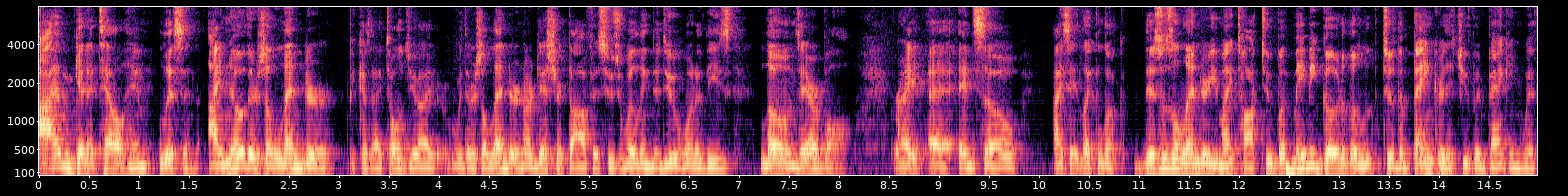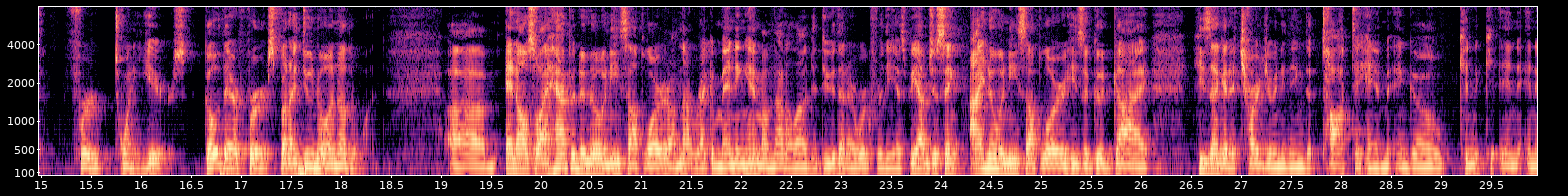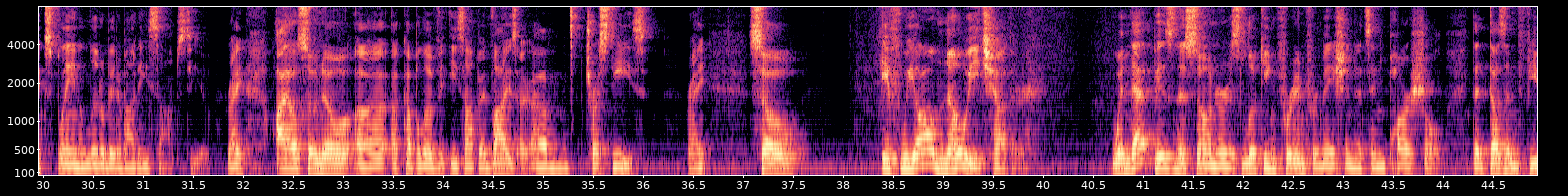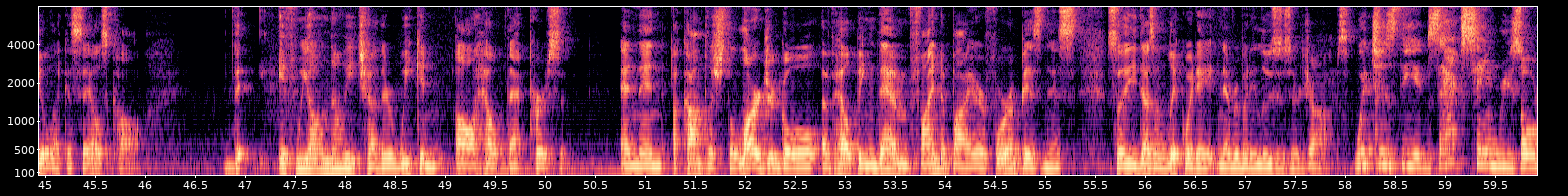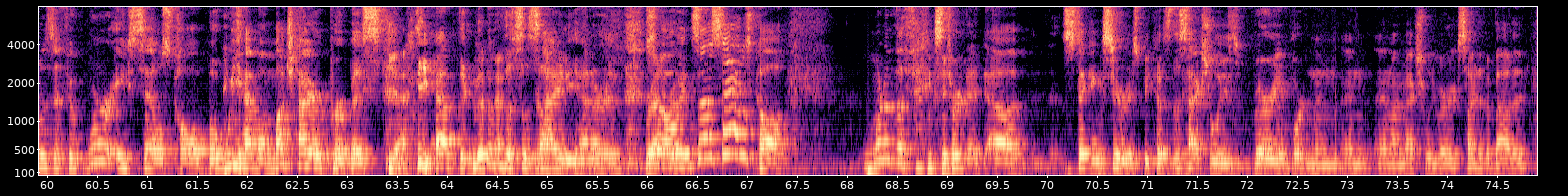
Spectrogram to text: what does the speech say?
I'm going to tell him, listen, I know there's a lender because I told you I, there's a lender in our district office who's willing to do one of these loans airball, right? Uh, and so I say, like, look, this is a lender you might talk to, but maybe go to the to the banker that you've been banking with for 20 years. Go there first. But I do know another one. Um, and also, I happen to know an ESOP lawyer. I'm not recommending him. I'm not allowed to do that. I work for the SBA. I'm just saying I know an ESOP lawyer. He's a good guy he's not going to charge you anything to talk to him and go can, can and, explain a little bit about ESOPs to you, right? I also know uh, a couple of ESOP advisor um, trustees, right? So if we all know each other, when that business owner is looking for information that's impartial, that doesn't feel like a sales call, the, if we all know each other, we can all help that person and then accomplish the larger goal of helping them find a buyer for a business so he doesn't liquidate and everybody loses their jobs. Which is the exact same result as if it were a sales call, but we have a much higher purpose. yes. We have the good of the society right. enter. Right, so right. it's a sales call. One of the things turned uh, sticking serious because this actually is very important and, and, and I'm actually very excited about it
